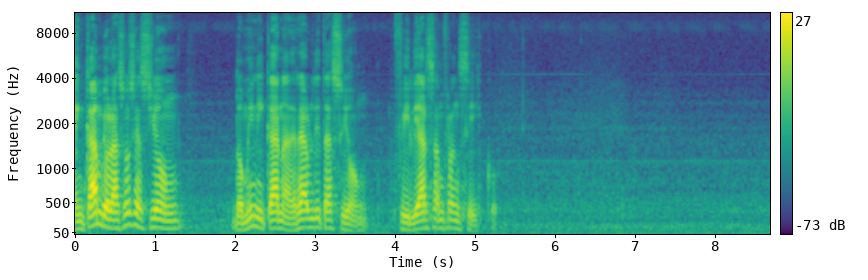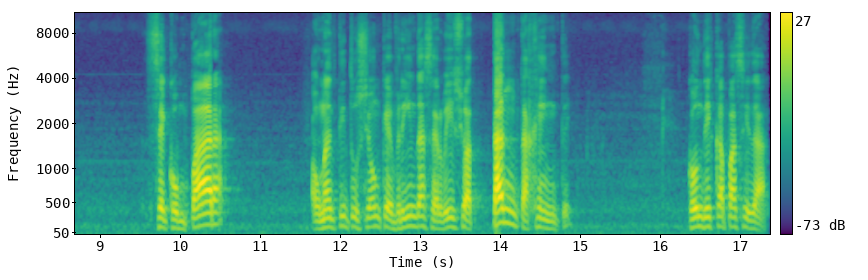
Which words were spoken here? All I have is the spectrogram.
En cambio, la Asociación Dominicana de Rehabilitación, filial San Francisco, se compara a una institución que brinda servicio a tanta gente con discapacidad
